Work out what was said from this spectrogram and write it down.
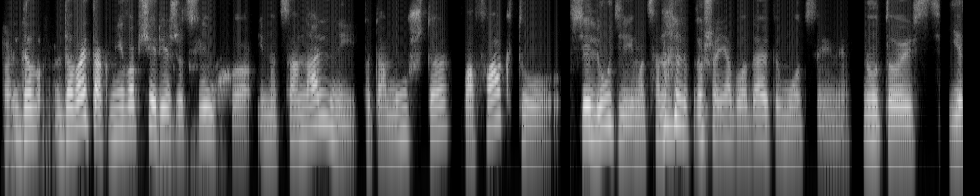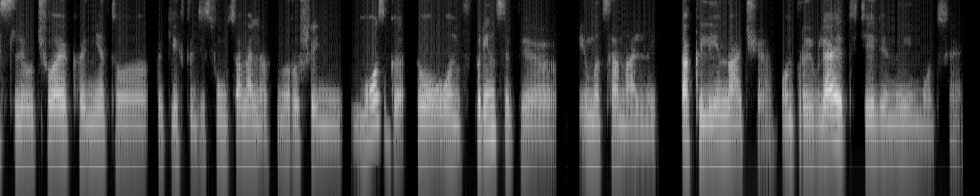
так... Да, э, давай так, мне вообще режет слух э, эмоциональный, потому что по факту все люди эмоциональны, потому что они обладают эмоциями. Ну, то есть, если у человека нет каких-то дисфункциональных нарушений мозга, то он, в принципе, эмоциональный. Так или иначе, он проявляет те или иные эмоции.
